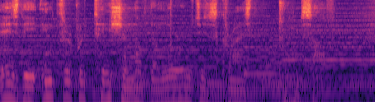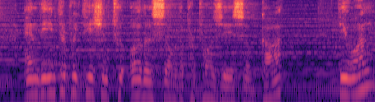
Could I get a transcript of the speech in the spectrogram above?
is the interpretation of the Lord Jesus Christ to himself and the interpretation to others of the purposes of God. The one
